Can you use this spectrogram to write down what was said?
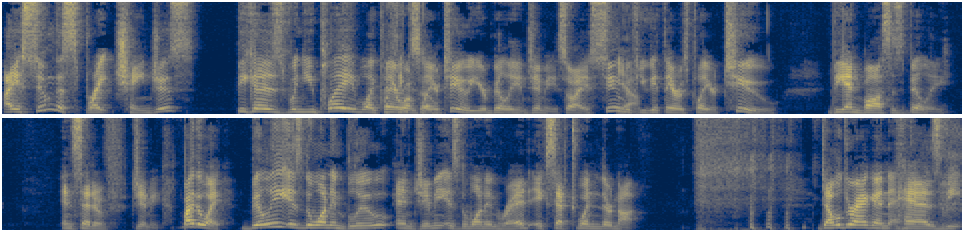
I assume the sprite changes because when you play like player one, so. player two, you're Billy and Jimmy. So I assume Yeah. if you get there as player two, the end boss is Billy instead of Jimmy. By the way, Billy is the one in blue and Jimmy is the one in red, except when they're not. Double Dragon has the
